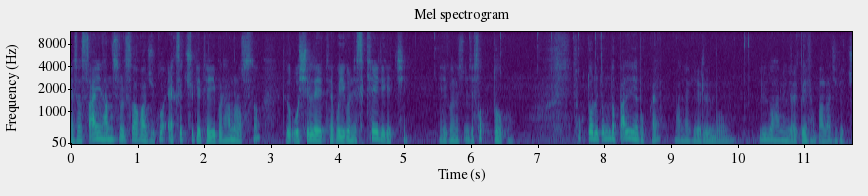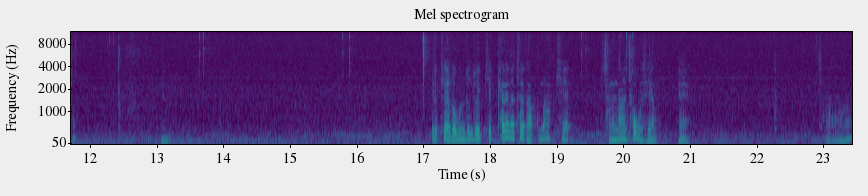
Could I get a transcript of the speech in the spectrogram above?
그래서 사인 함수를 써가지고 x축에 대입을 함으로써 그 오실레이트 되고 이건 이제 스케일이겠지. 이건 이제 속도고. 속도를 좀 더 빨리 해볼까요? 만약에 얘를 뭐 1로 하면 10배 이상 빨라지겠죠? 음. 이렇게 여러분들도 이렇게 파라미터를 갖고 막 이렇게 장난을 쳐보세요. 네. 자,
